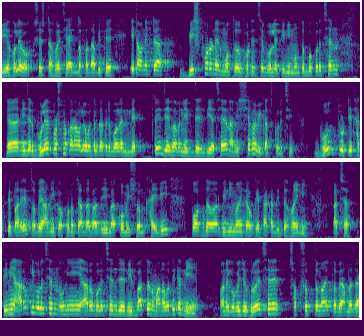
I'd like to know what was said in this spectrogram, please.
দিয়ে হলেও শেষটা হয়েছে এক দফা দাবিতে। এটা অনেকটা বিস্ফোরণের মতো ঘটেছে বলে তিনি মন্তব্য করেছেন। নিজের ভুলের প্রশ্ন করা হলে ওবায়দুল কাদের বলেন, নেত্রী যেভাবে নির্দেশ দিয়েছেন, আমি সেভাবেই কাজ করেছি। ভুল ত্রুটি থাকতে পারে, তবে আমি কখনো চাঁদাবাজি বা কমিশন খাইনি। পদ দেওয়ার বিনিময়ে কাউকে টাকা দিতে হয়নি। আচ্ছা তিনি আরও কি বলেছেন? উনি আরও বলেছেন যে নির্বাচন মানবাধিকার নিয়ে অনেক অভিযোগ রয়েছে, সব সত্য নয়, তবে আমরা যা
